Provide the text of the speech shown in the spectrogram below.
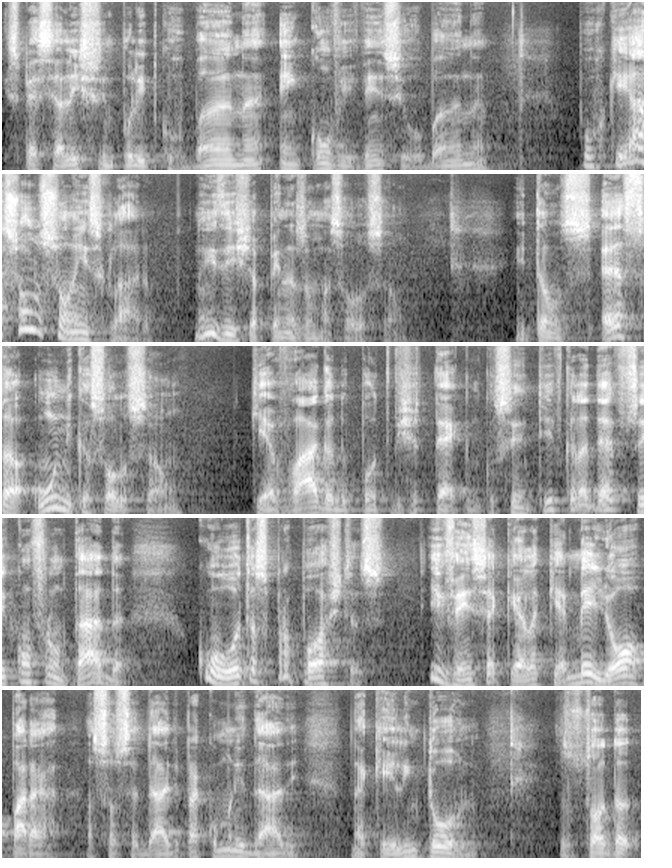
especialistas em política urbana, em convivência urbana, porque há soluções, claro. Não existe apenas uma solução. Então, essa única solução, que é vaga do ponto de vista técnico-científico, ela deve ser confrontada com outras propostas e vence aquela que é melhor para a sociedade, para a comunidade naquele entorno. Estou,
